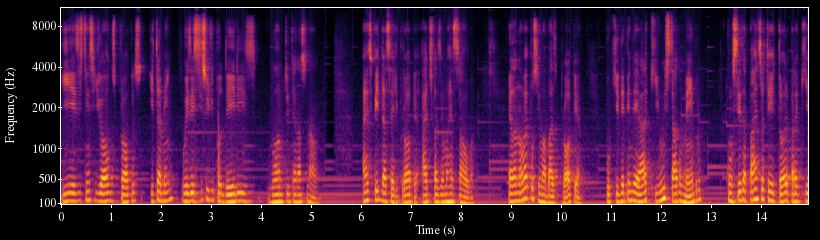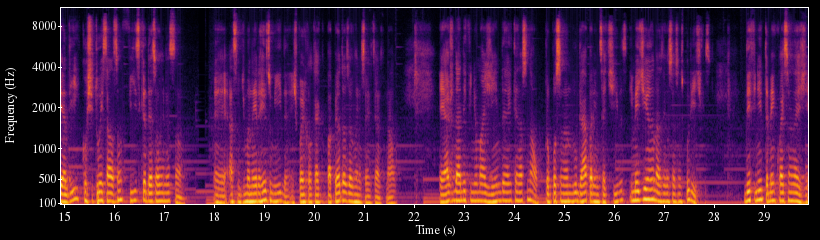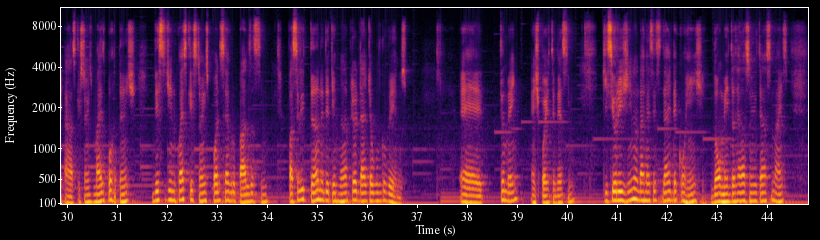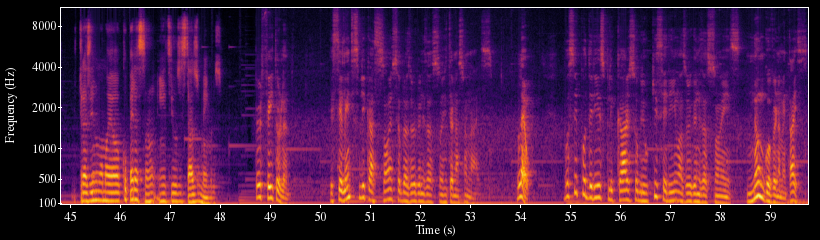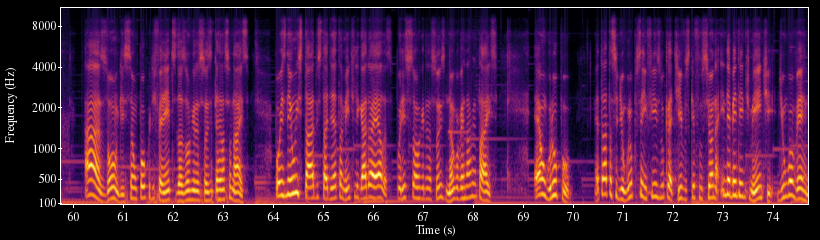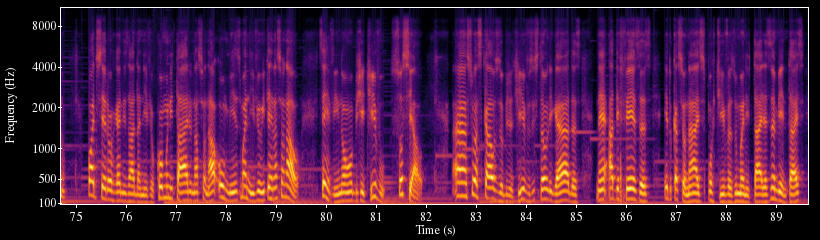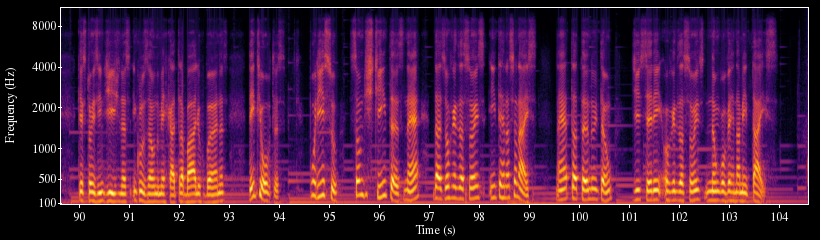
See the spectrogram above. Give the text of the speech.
e existência de órgãos próprios e também o exercício de poderes no âmbito internacional. A respeito da sede própria, há de fazer uma ressalva. Ela não vai possuir uma base própria, porque dependerá que um Estado membro conceda parte do seu território para que ali constitua a instalação física dessa organização. É, assim, de maneira resumida, a gente pode colocar que o papel das organizações internacionais é ajudar a definir uma agenda internacional, proporcionando lugar para iniciativas e mediando as negociações políticas. Definindo também quais são as questões mais importantes, decidindo quais questões podem ser agrupadas assim, facilitando e determinando a prioridade de alguns governos. É, também, a gente pode entender assim, que se originam da necessidade decorrente do aumento das relações internacionais, trazendo uma maior cooperação entre os Estados-membros. Perfeito, Orlando. Excelentes explicações sobre as organizações internacionais. Léo, você poderia explicar sobre o que seriam as organizações não governamentais? As ONGs são um pouco diferentes das organizações internacionais, pois nenhum Estado está diretamente ligado a elas, por isso são organizações não governamentais. É um grupo, é, trata-se de um grupo sem fins lucrativos que funciona independentemente de um governo. Pode ser organizado a nível comunitário, nacional ou mesmo a nível internacional, servindo a um objetivo social. As suas causas e objetivos estão ligadas né, a defesas educacionais, esportivas, humanitárias, ambientais, questões indígenas, inclusão no mercado de trabalho, urbanas, dentre outras. Por isso, são distintas né, das organizações internacionais, né, tratando então de serem organizações não governamentais.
